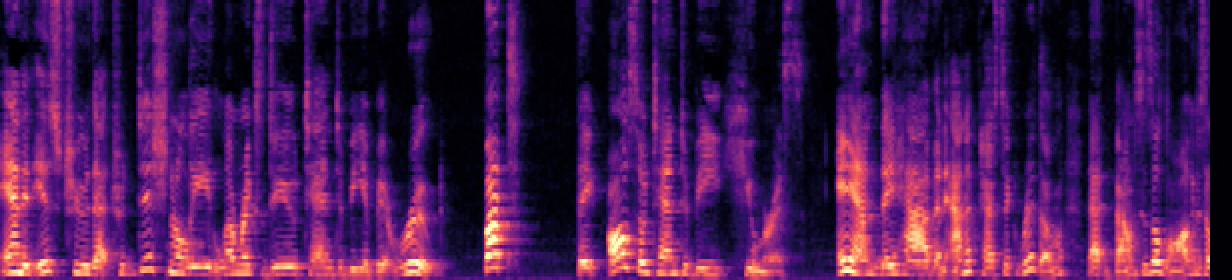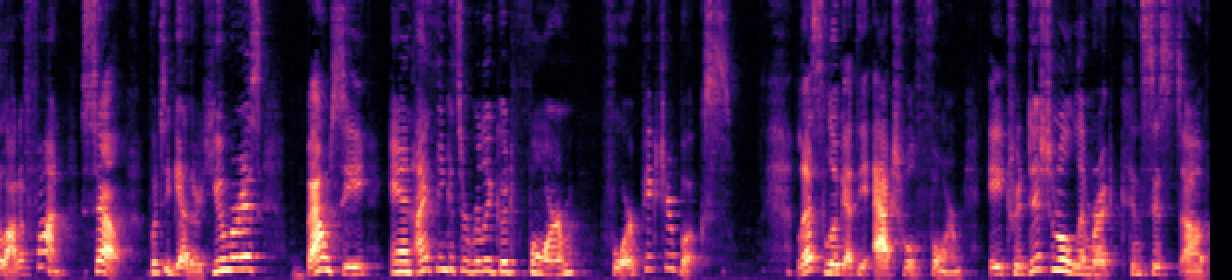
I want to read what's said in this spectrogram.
And it is true that traditionally limericks do tend to be a bit rude, but they also tend to be humorous. And they have an anapestic rhythm that bounces along and is a lot of fun. So, put together humorous, bouncy, and I think it's a really good form for picture books. Let's look at the actual form. A traditional limerick consists of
